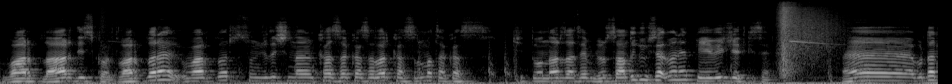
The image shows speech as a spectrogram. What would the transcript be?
Warp'lar, Discord. Warp'lara, Warp'lar sunucu dışında kasa kasalar kasılma takas. Kitle onlar zaten biliyoruz. Sandık yükseltme ne? PvG etkisi. He, buradan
